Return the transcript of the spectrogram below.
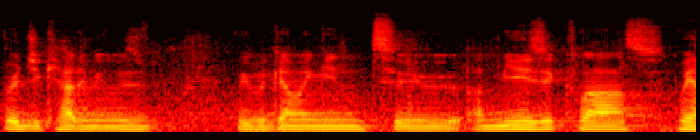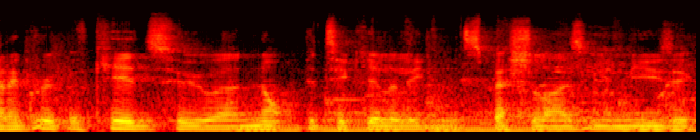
Bridge Academy was we were going into a music class. We had a group of kids who are not particularly specialising in music.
